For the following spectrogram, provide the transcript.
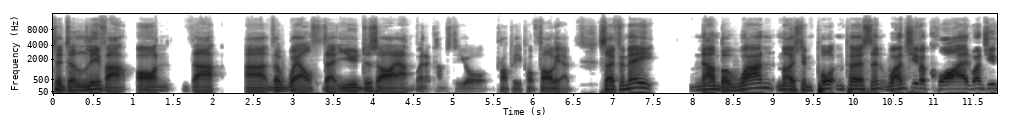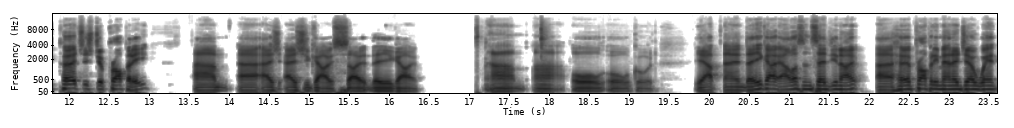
to deliver on the uh, the wealth that you desire when it comes to your property portfolio. So for me, number one most important person once you've acquired, once you've purchased your property, um, uh, as as you go. So there you go. Um, uh, all all good. Yep. And there you go. Alison said, you know, uh, her property manager went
